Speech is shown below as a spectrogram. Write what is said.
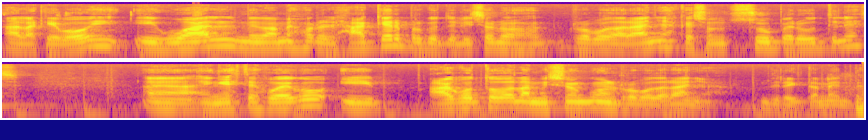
a la que voy, igual me va mejor el hacker porque utilizo los robos de arañas que son súper útiles ah, en este juego y hago toda la misión con el robo de araña directamente.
